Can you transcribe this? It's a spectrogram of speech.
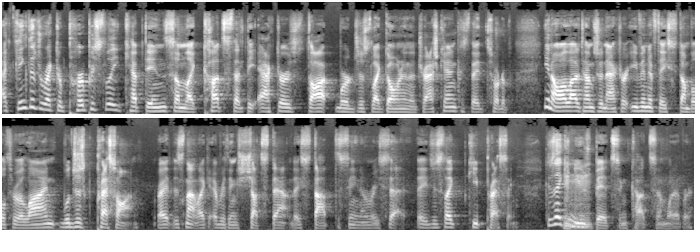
I think the director purposely kept in some like cuts that the actors thought were just like going in the trash can because they'd sort of, you know, a lot of times an actor, even if they stumble through a line, will just press on. Right? It's not like everything shuts down. They stop the scene and reset. They just like keep pressing because they can use bits and cuts and whatever.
